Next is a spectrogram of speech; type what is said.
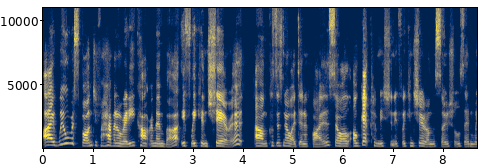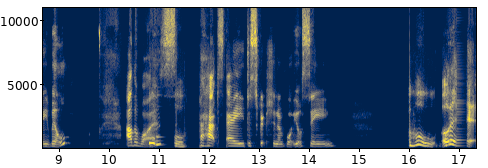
I will respond if I haven't already, can't remember, if we can share it. Because there's no identifiers. So I'll, I'll get permission if we can share it on the socials, then we will. Otherwise, Ooh. perhaps a description of what you're seeing. Ugh.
